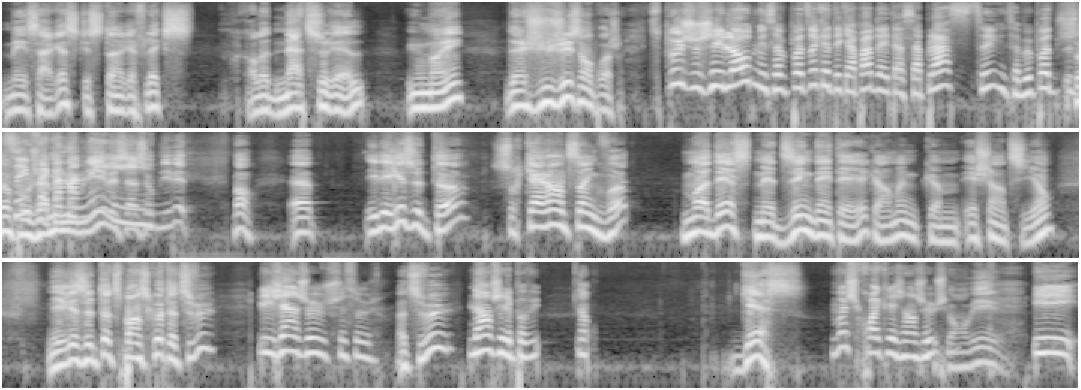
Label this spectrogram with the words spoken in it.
mais ça reste que c'est un réflexe, encore là, naturel, humain, de juger son prochain. Tu peux juger l'autre, mais ça veut pas dire que tu es capable d'être à sa place. tu sais. Ça veut pas. tu Ça, faut jamais l'oublier, mais ça s'oublie vite. Bon, euh, et les résultats, sur 45 votes, modestes mais dignes d'intérêt quand même comme échantillon, les résultats, tu penses quoi? T'as-tu vu? Les gens jugent, c'est sûr. As-tu vu? Non, je l'ai pas vu. Non. Guess. Moi, je crois que les gens jugent. Combien? Et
